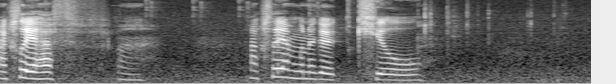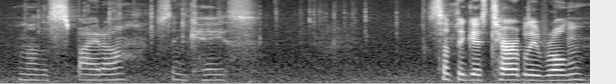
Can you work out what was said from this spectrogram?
Actually, I have. Uh, actually, I'm gonna go kill another spider just in case something goes terribly wrong.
